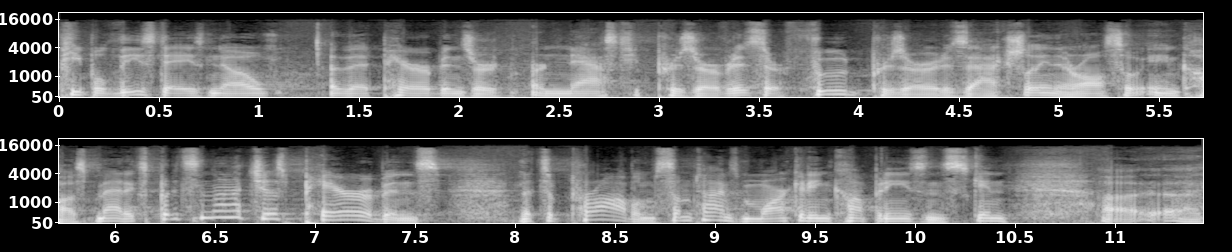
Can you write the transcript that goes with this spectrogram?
people these days know that parabens are, are nasty preservatives. They're food preservatives, actually, and they're also in cosmetics. But it's not just parabens that's a problem. Sometimes marketing companies and skin, uh,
